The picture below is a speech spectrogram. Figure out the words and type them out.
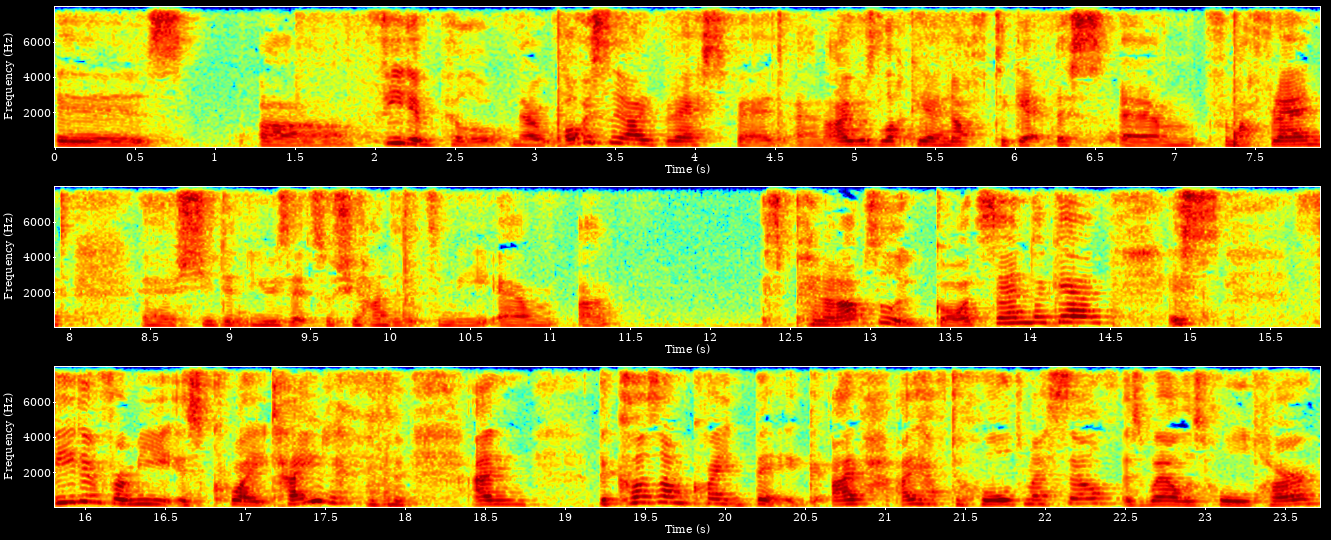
is a feeding pillow. Now obviously I breastfed and I was lucky enough to get this um, from a friend. Uh, she didn't use it so she handed it to me um, and it's been an absolute godsend again. It's Feeding for me is quite tight and because I'm quite big I've I have to hold myself as well as hold her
